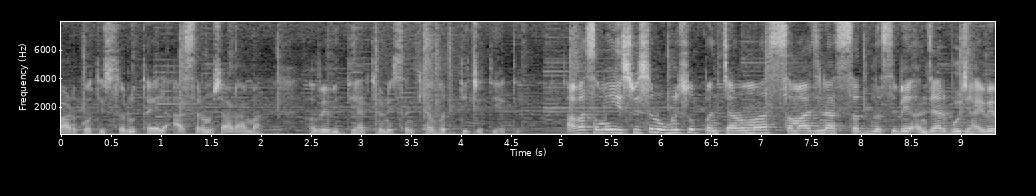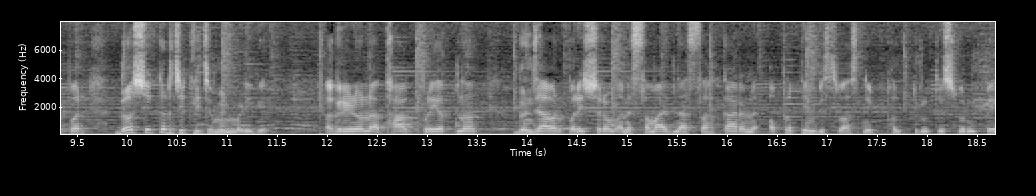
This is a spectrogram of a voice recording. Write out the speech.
બાળકોથી શરૂ થયેલ આશ્રમ શાળામાં હવે વિદ્યાર્થીઓની સંખ્યા વધતી જતી હતી. આવા સમયે ઈસવીસન ઓગણીસો પંચાણુંમાં સમાજના સદનસીબે અંજાર ભુજ હાઈવે પર દસ એકર જેટલી જમીન મળી ગઈ. અગ્રણીઓના થાક, પ્રયત્ન, ગંજાવર પરિશ્રમ અને સમાજના સહકાર અને અપ્રતિમ વિશ્વાસની ફલશ્રુતિ સ્વરૂપે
